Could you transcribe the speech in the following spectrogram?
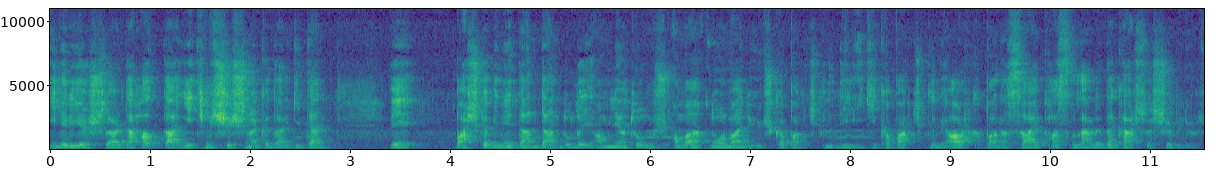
ileri yaşlarda hatta 70 yaşına kadar giden ve başka bir nedenden dolayı ameliyat olmuş ama normalde 3 kapakçıklı değil 2 kapakçıklı bir aort kapağına sahip hastalarla da karşılaşabiliyoruz.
